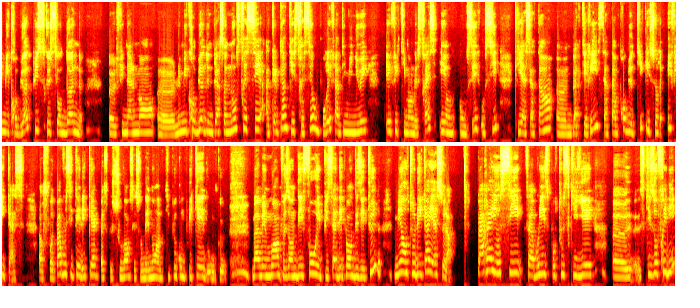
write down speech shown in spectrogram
microbiote, puisque si on donne finalement le microbiote d'une personne non stressée à quelqu'un qui est stressé, on pourrait faire diminuer effectivement le stress et on, sait aussi qu'il y a certains euh, bactéries, certains probiotiques qui seraient efficaces. Alors je pourrais pas vous citer lesquels parce que souvent ce sont des noms un petit peu compliqués donc euh, ma mémoire faisant défaut et puis ça dépend des études, mais en tous les cas il y a cela. Pareil aussi, Fabrice, pour tout ce qui est euh, schizophrénie.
